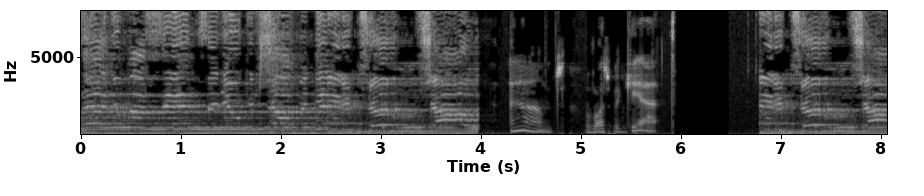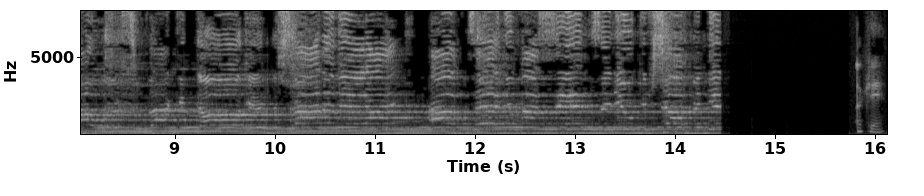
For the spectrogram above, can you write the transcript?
tell you my sins and you can shop and get a tub. And what we get? Showers like a dog at the sign of the light. I'll tell you my sins and you can shop and get. Okay.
